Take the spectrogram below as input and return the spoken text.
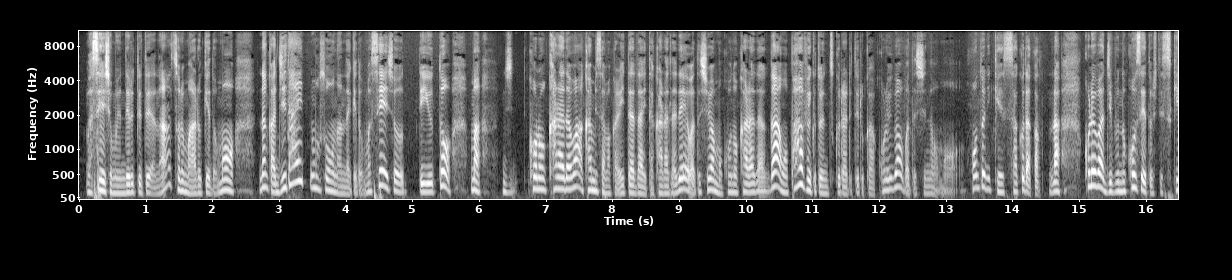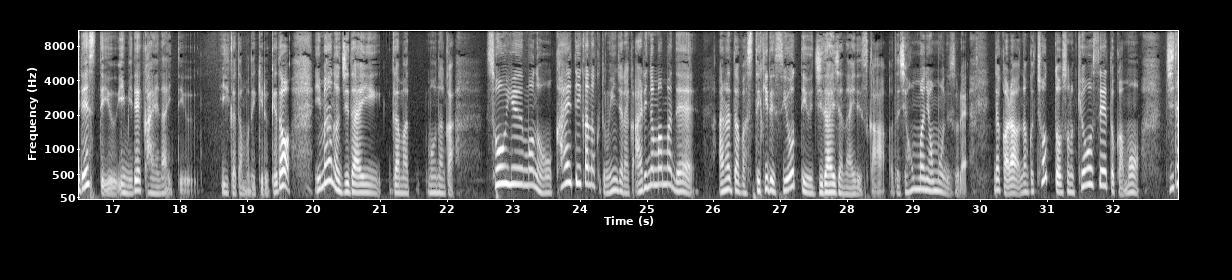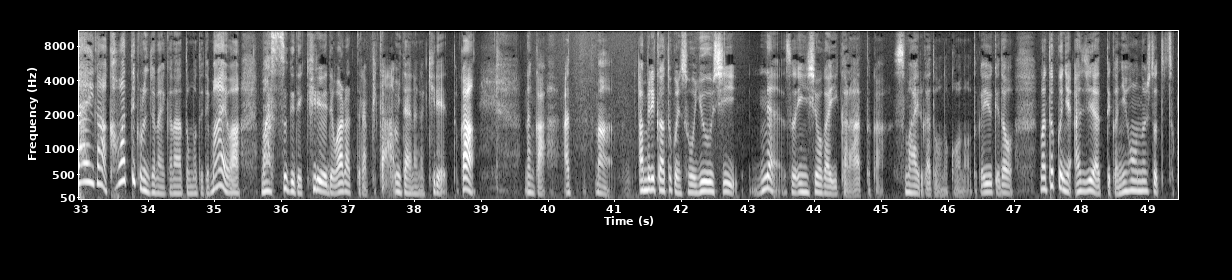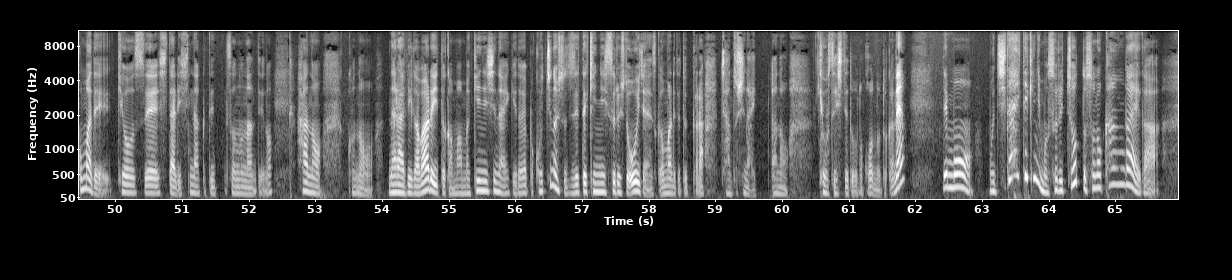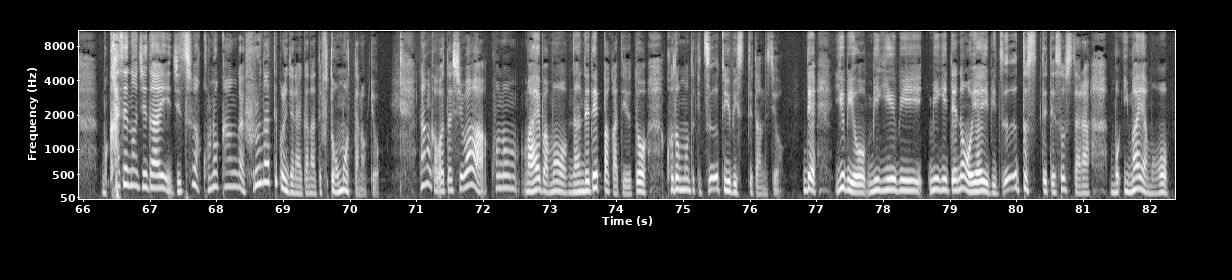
まあ、聖書も読んでるって言ってたな。それもあるけども、なんか時代もそうなんだけど、まあ、聖書っていうと、まあ、この体は神様からいただいた体で、私はもうこの体がもうパーフェクトに作られてるから、これが私のもう本当に傑作だから、これは自分の個性として好きですっていう意味で変えないっていう言い方もできるけど、今の時代がま、もうなんか、そういうものを変えていかなくてもいいんじゃないか。ありのままで、あなたは素敵ですよっていう時代じゃないですか。私ほんまに思うんです、それ。だから、なんかちょっとその強制とかも時代が変わってくるんじゃないかなと思ってて、前はまっすぐで綺麗で笑ったらピカーみたいなのが綺麗とか、なんか、あ、まあ、アメリカは特にそう言うし、ね、その印象がいいからとか、スマイルがどうのこうのとか言うけど、まあ特にアジアっていうか日本の人ってそこまで矯正したりしなくて、そのなんていうの、歯のこの並びが悪いとかもあんま気にしないけど、やっぱこっちの人って絶対気にする人多いじゃないですか。生まれた時からちゃんとしない、あの、矯正してどうのこうのとかね。でも、もう時代的にもそれちょっとその考えが、もう風の時代、実はこの考え古なってくるんじゃないかなってふと思ったの、今日。なんか私は、この前歯もなんで出っ歯かっていうと、子供の時ずっと指吸ってたんですよ。で、指を右指、右手の親指ずっと吸ってて、そしたら、もう今やも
